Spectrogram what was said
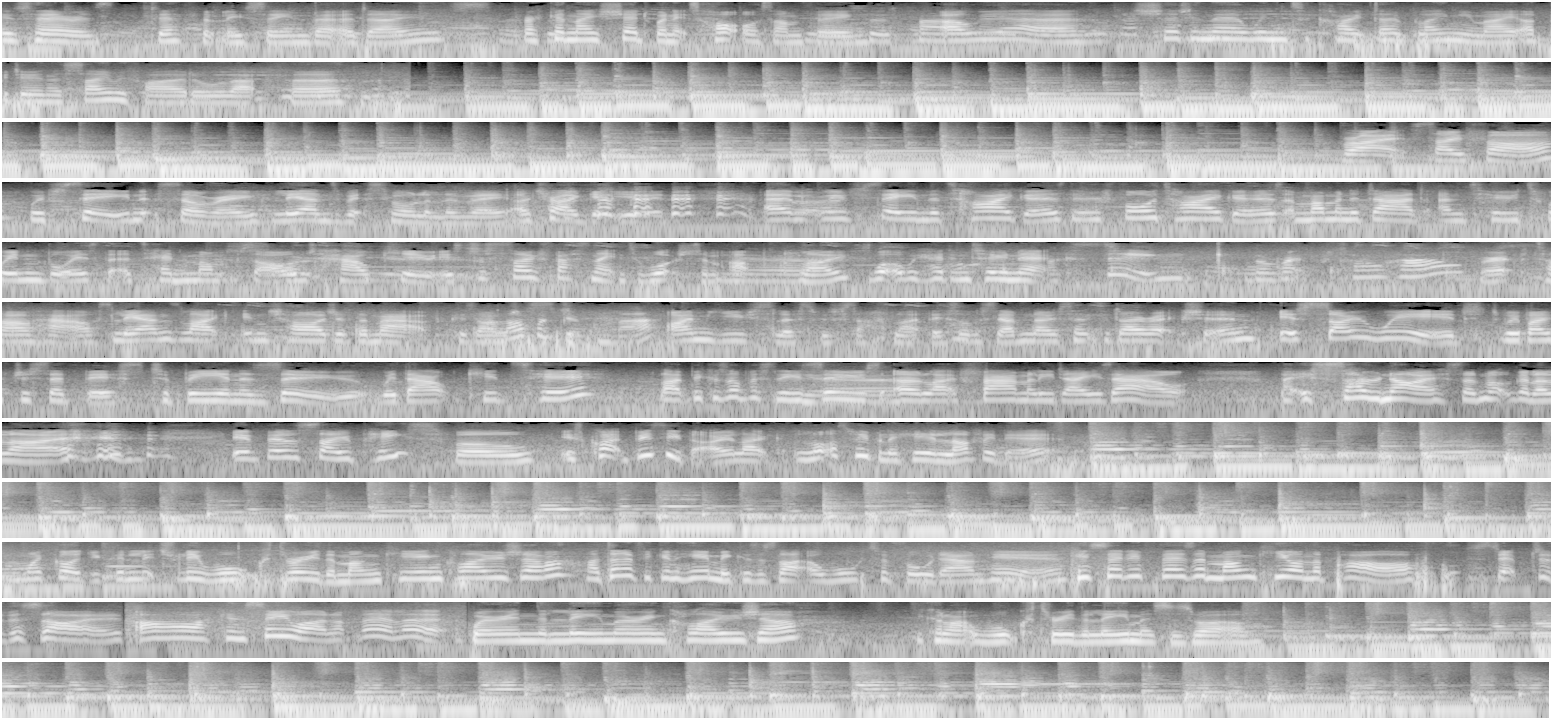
His hair has definitely seen better days. Reckon they shed when it's hot or something. oh yeah, shedding their winter coat. Don't blame you, mate. I'd be doing the same if I had all that fur. So far we've seen, sorry, Leanne's a bit smaller than me, I'll try and get you in. Um, we've seen the tigers, there are four tigers, a mum and a dad and two twin boys that are 10 months old. How cute. It's just so fascinating to watch them up close. What are we heading to next? I think the reptile house. Reptile House. Leanne's like in charge of the map because I'm love a good map. I'm useless with stuff like this. Honestly, I have no sense of direction. It's so weird. We both just said this to be in a zoo without kids here. Like because obviously zoos are like family days out, but it's so nice. I'm not gonna lie. it feels so peaceful. It's quite busy though. Like lots of people are here loving it. My god, you can literally walk through the monkey enclosure. I don't know if you can hear me because it's like a waterfall down here. He said if there's a monkey on the path, step to the side. Oh, I can see one up there, look. We're in the lemur enclosure. You can like walk through the lemurs as well.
